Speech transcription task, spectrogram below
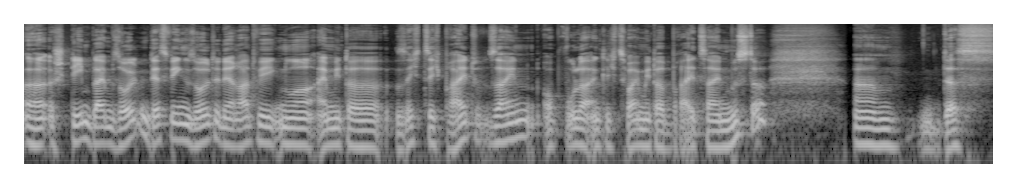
Äh, stehen bleiben sollten. Deswegen sollte der Radweg nur 1,60 Meter breit sein, obwohl er eigentlich 2 Meter breit sein müsste. Ähm, das,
